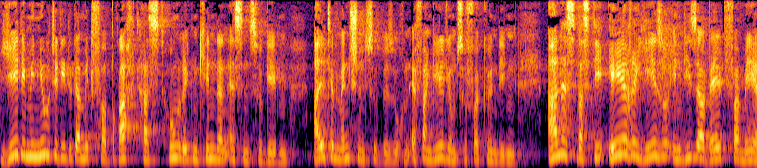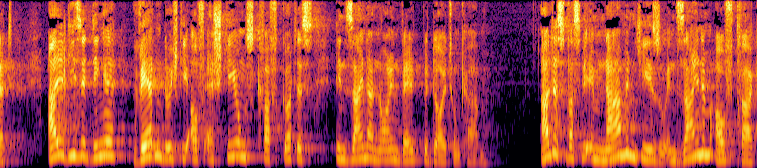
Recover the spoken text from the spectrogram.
jede Minute, die du damit verbracht hast, hungrigen Kindern Essen zu geben, alte Menschen zu besuchen, Evangelium zu verkündigen, alles, was die Ehre Jesu in dieser Welt vermehrt, all diese Dinge werden durch die Auferstehungskraft Gottes in seiner neuen Welt Bedeutung haben. Alles, was wir im Namen Jesu, in seinem Auftrag,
